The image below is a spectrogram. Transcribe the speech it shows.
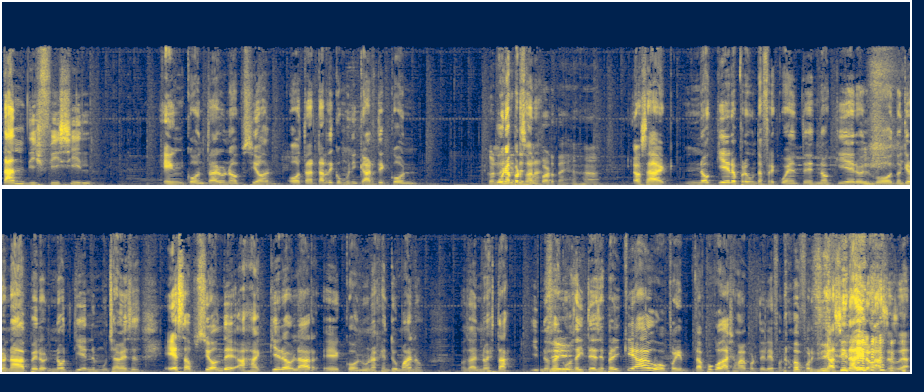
tan difícil encontrar una opción o tratar de comunicarte con, con una persona. Ajá o sea, no quiero preguntas frecuentes, no quiero el bot, no quiero nada, pero no tienen muchas veces esa opción de, ajá, quiero hablar eh, con un agente humano. O sea, no está. Y no sabes cómo se y te desespera. ¿Y qué hago? Porque tampoco da a llamar por teléfono, porque casi nadie lo hace. O sea,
